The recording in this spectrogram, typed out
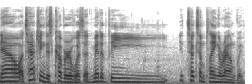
Now, attaching this cover was admittedly... it took some playing around with.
